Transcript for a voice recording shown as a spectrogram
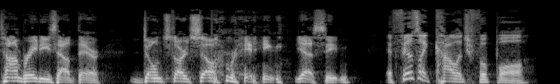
Tom Brady's out there. Don't start celebrating." yes, Eaton. It feels like college football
